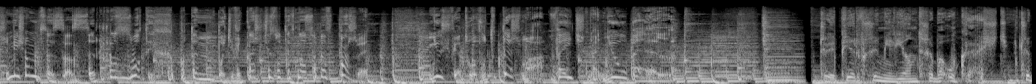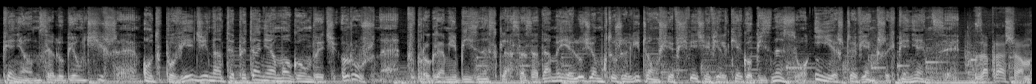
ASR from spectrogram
Trzy miesiące za 0 złotych, potem po 19 złotych na osobę w parze. New Światłowód też ma. Wejdź na new.pl. Czy pierwszy milion trzeba ukraść? Czy pieniądze lubią ciszę? Odpowiedzi na te pytania mogą być różne. W programie Biznes Klasa zadamy je ludziom, którzy liczą się w świecie wielkiego biznesu i jeszcze większych pieniędzy. Zapraszam,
